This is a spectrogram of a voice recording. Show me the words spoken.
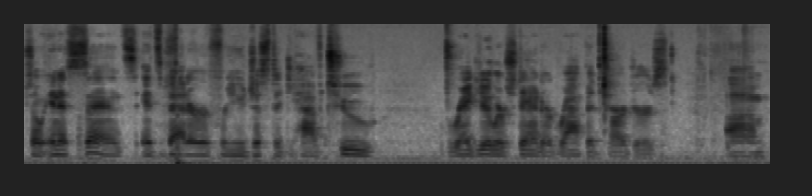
So in a sense, it's better for you just to have two regular standard rapid chargers. Um,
